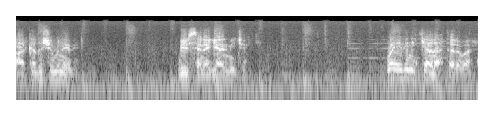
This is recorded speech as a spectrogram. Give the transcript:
Arkadaşımın evi. Bir sene gelmeyecek. Bu evin iki anahtarı var.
